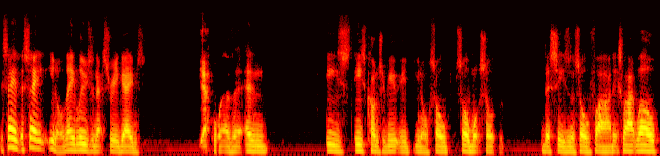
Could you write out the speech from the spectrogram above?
They say they say you know they lose the next three games. Yeah. Whatever, and he's he's contributed you know so so much so this season so far, and it's like well.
